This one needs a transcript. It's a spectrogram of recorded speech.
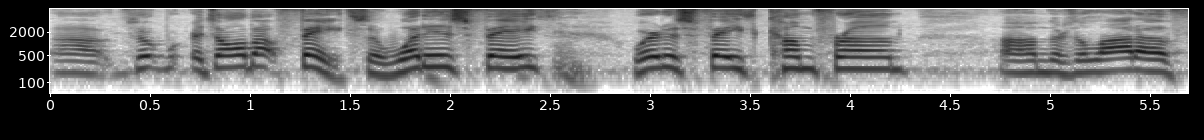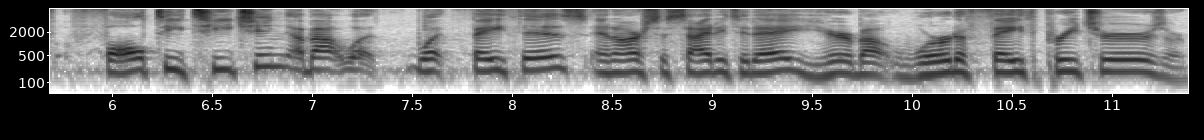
Uh, so it's all about faith. So, what is faith? Where does faith come from? Um, there's a lot of faulty teaching about what, what faith is in our society today. You hear about word of faith preachers or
